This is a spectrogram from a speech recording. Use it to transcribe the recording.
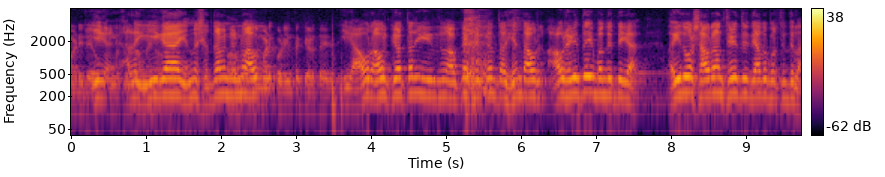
ಮಾಡಿದೆ ಈಗ ಅಲ್ಲ ಈಗ ಇನ್ನು ಸಿದ್ದರಾಮಯ್ಯ ಇನ್ನೂ ಅವ್ರು ಮಾಡಿಕೊಡಿ ಅಂತ ಕೇಳ್ತಾ ಇದ್ದೀವಿ ಈಗ ಅವ್ರು ಅವ್ರು ಕೇಳ್ತಾರೆ ಈಗ ಅವಕಾಶ ಐತೆ ಅಂತ ಹಿಂದೆ ಅವ್ರು ಅವ್ರು ಹೇಳಿದ್ದೆ ಈಗ ಬಂದಿತ್ತು ಈಗ. ಐದು ವರ್ಷ ಅವ್ರ ಅಂತ ಹೇಳಿದ್ದು ಯಾವುದೂ ಬರ್ತಿದ್ದಿಲ್ಲ.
